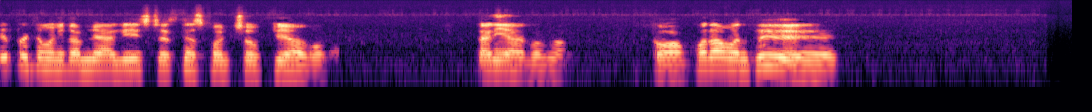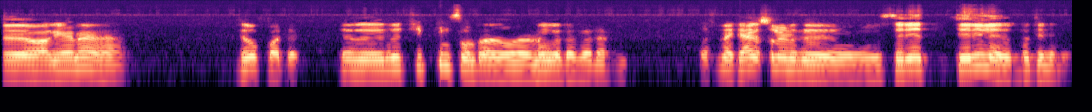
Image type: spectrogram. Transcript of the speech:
டிப்ரெஷன் கொஞ்சம் கம்மியாகி ஸ்ட்ரெஸ்னஸ் கொஞ்சம் ஃப்ரீ ஆகும். தனியாக இருக்கும் ஸோ அப்போ தான் வந்து வகையான இது பார்த்தேன் இது இது சிப்பின்னு சொல்கிறாரு ஒரு அண்ணங்கிட்ட கேட்டேன் நான் கேட்க சொல்ல எனக்கு சரியா தெரியல இதை பத்தி எனக்கு.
